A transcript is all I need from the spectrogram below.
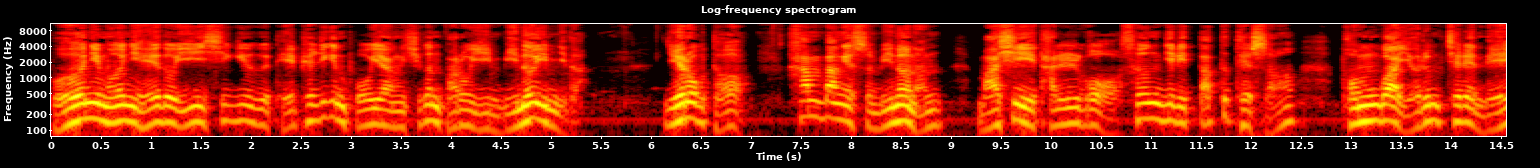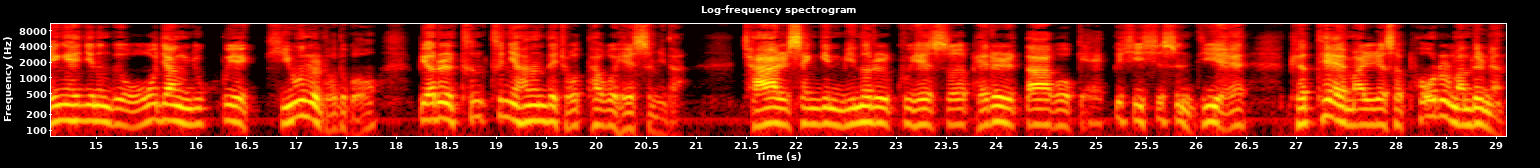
뭐니 뭐니 해도 이 시기의 그 대표적인 보양식은 바로 이 민어입니다. 예로부터 한방에서 민어는 맛이 달고 성질이 따뜻해서 봄과 여름철에 냉해지는 그 오장육부의 기운을 돋우고 뼈를 튼튼히 하는데 좋다고 했습니다. 잘생긴 민어를 구해서 배를 따고 깨끗이 씻은 뒤에 볕에 말려서 포를 만들면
